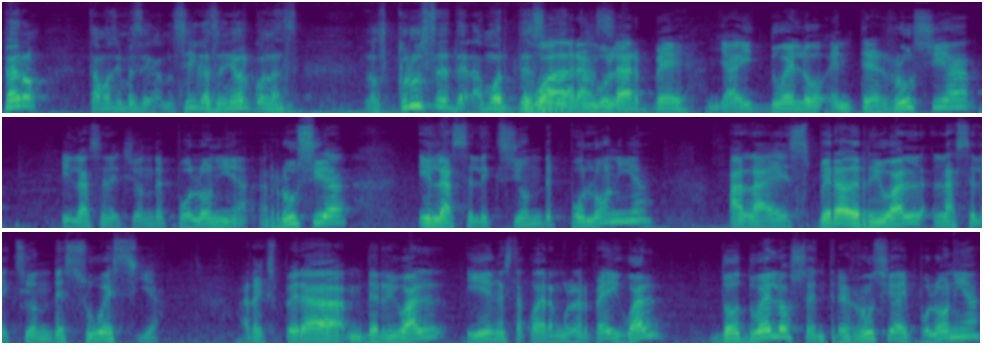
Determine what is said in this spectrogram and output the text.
pero estamos investigando. Siga, señor, con las, los cruces de la muerte. Cuadrangular B, ya hay duelo entre Rusia y la selección de Polonia. Rusia y la selección de Polonia a la espera de rival la selección de Suecia. A la espera de rival y en esta cuadrangular B igual, dos duelos entre Rusia y Polonia,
